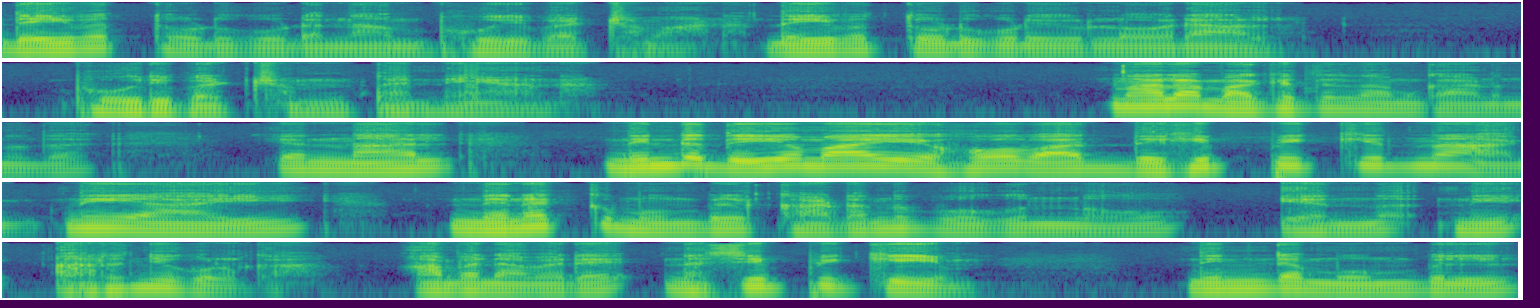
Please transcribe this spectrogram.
ദൈവത്തോടുകൂടെ നാം ഭൂരിപക്ഷമാണ്. ദൈവത്തോടു കൂടിയുള്ള ഒരാൾ ഭൂരിപക്ഷം തന്നെയാണ്. നാലാം വാക്യത്തിൽ നാം കാണുന്നത് എന്നാൽ നിന്റെ ദൈവമായ യഹോവ ദഹിപ്പിക്കുന്ന അഗ്നിയായി നിനക്ക് മുമ്പിൽ കടന്നു പോകുന്നു എന്ന് നീ അറിഞ്ഞുകൊള്ളുക. അവൻ അവരെ നശിപ്പിക്കുകയും നിന്റെ മുമ്പിൽ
